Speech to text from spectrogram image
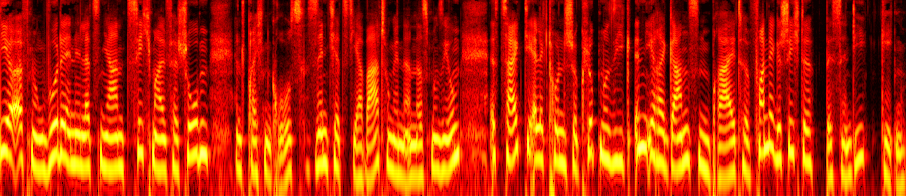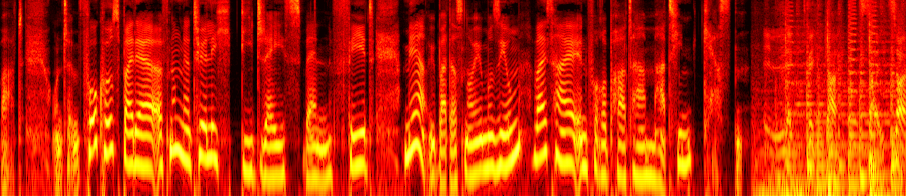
Die Eröffnung wurde in den letzten Jahren zigmal verschoben. Entsprechend groß sind jetzt die Erwartungen an das Museum. Es zeigt die elektronische Clubmusik in ihrer ganzen Breite, von der Geschichte bis in die Gegenwart. Und im Fokus bei der Eröffnung natürlich DJ Sven Feeth. Mehr über das neue Museum weiß HR-Inforeporter Martin Kersten. Elektriker, Salsa.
